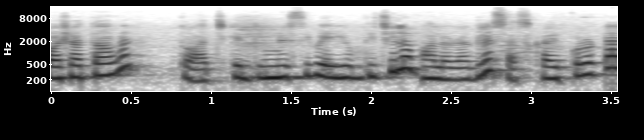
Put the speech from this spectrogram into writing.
কষাতে হবে। তো আজকের ডিম রেসিপি এই অবধি ছিল। ভালো লাগলে সাবস্ক্রাইব করো। টা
